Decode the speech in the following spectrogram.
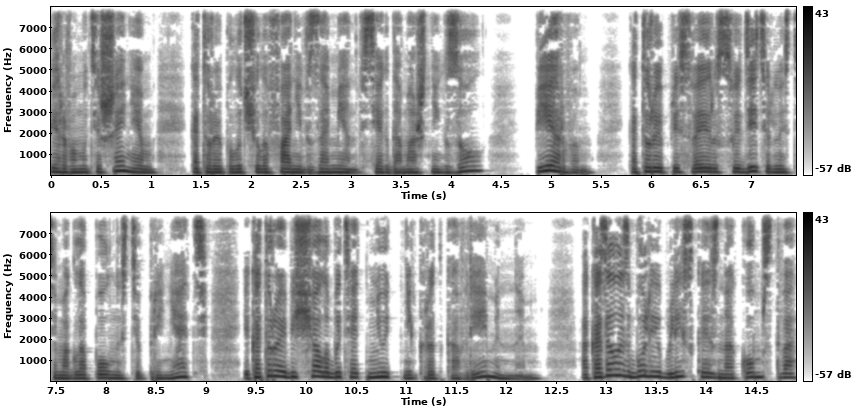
Первым утешением, которое получила Фанни взамен всех домашних зол, первым, которое при своей рассудительности могла полностью принять и которое обещало быть отнюдь не кратковременным, оказалось более близкое знакомство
